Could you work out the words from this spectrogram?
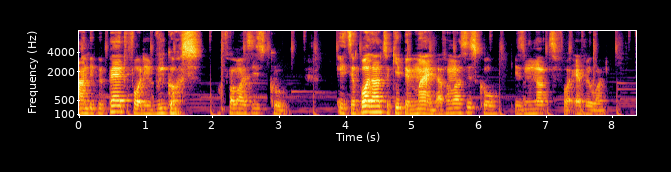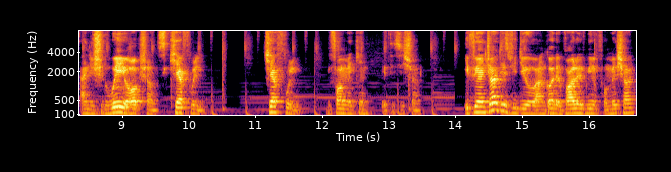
and be prepared for the rigors of pharmacy school. It's important to keep in mind that pharmacy school is not for everyone and you should weigh your options carefully, carefully before making a decision. If you enjoyed this video and got a valuable information,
